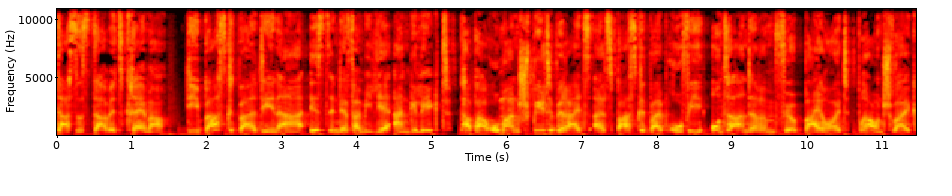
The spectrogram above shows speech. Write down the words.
Das ist David Krämer. Die Basketball-DNA ist in der Familie angelegt. Papa Roman spielte bereits als Basketballprofi unter anderem für Bayreuth, Braunschweig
